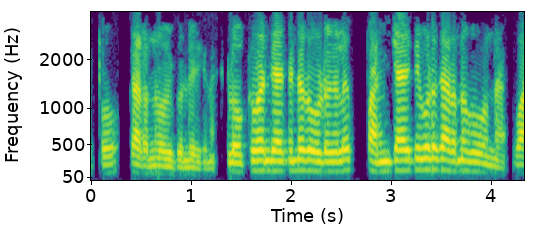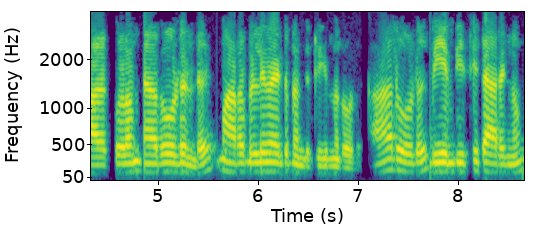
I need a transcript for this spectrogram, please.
ഇപ്പോ കടന്നു പോയിക്കൊണ്ടിരിക്കുന്നത് ബ്ലോക്ക് പഞ്ചായത്തിന്റെ റോഡുകൾ പഞ്ചായത്തിൽ കൂടെ കടന്നു പോകുന്ന വാഴക്കുളം റോഡുണ്ട്. മാറപ്പള്ളിയുമായിട്ട് ബന്ധിപ്പിക്കുന്ന റോഡ്. ആ road B M B C ടാറിങ്ങും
